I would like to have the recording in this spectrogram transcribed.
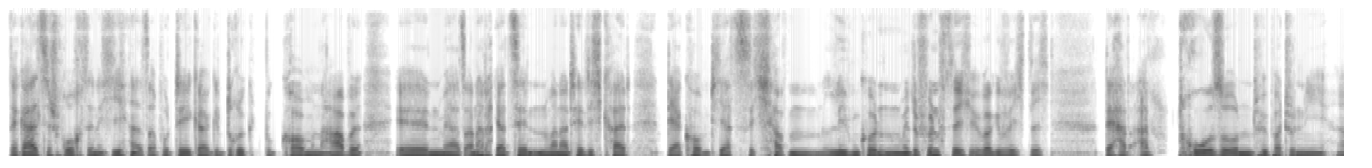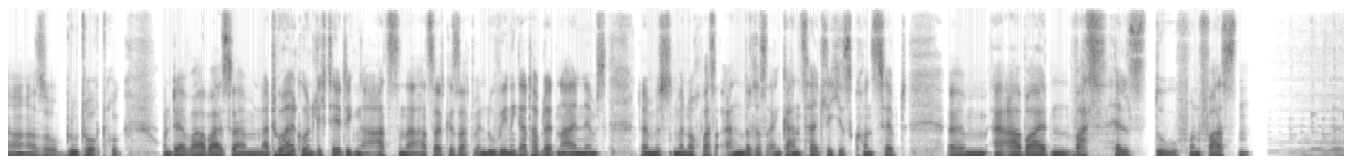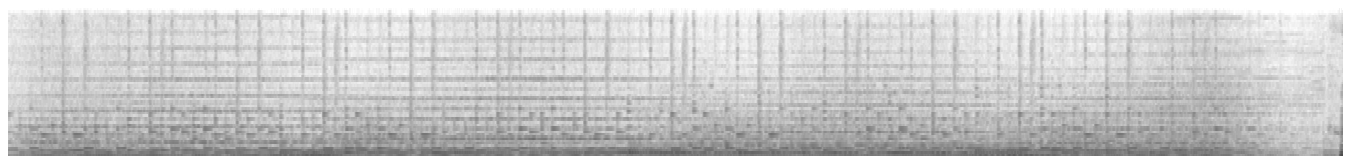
Der geilste Spruch, den ich je als Apotheker gedrückt bekommen habe in mehr als anderthalb Jahrzehnten meiner Tätigkeit, der kommt jetzt. Ich habe einen lieben Kunden, Mitte 50, übergewichtig. Der hat Arthrose und Hypertonie, ja, also Bluthochdruck. Und der war bei seinem naturheilkundlich tätigen Arzt. Und der Arzt hat gesagt, wenn du weniger Tabletten einnimmst, dann müssten wir noch was anderes, ein ganzheitliches Konzept ähm, erarbeiten. Was hältst du von Fasten?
